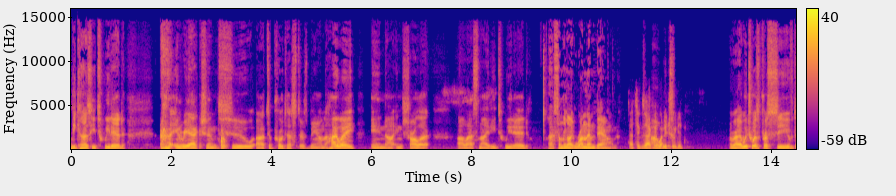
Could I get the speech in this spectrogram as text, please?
because he tweeted in reaction to uh, to protesters being on the highway in uh, in Charlotte last night. He tweeted something like "Run them down." That's exactly Uh, what he tweeted. Right, which was perceived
